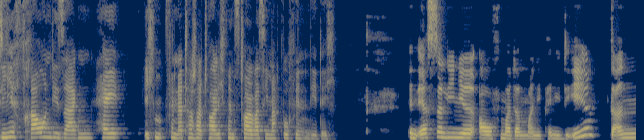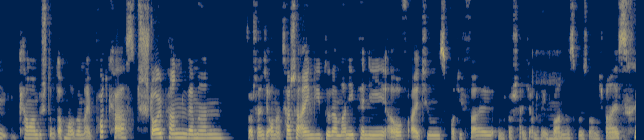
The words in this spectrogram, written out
die Frauen, die sagen, hey, ich finde Natascha toll, ich finde es toll, was sie macht, wo finden die dich? In erster Linie auf madamemoneypenny.de. Dann kann man bestimmt auch mal über meinen Podcast stolpern, wenn man wahrscheinlich auch Natascha eingibt oder Moneypenny auf iTunes, Spotify und wahrscheinlich auch noch irgendwo mhm. anders, wo ich es noch nicht weiß.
